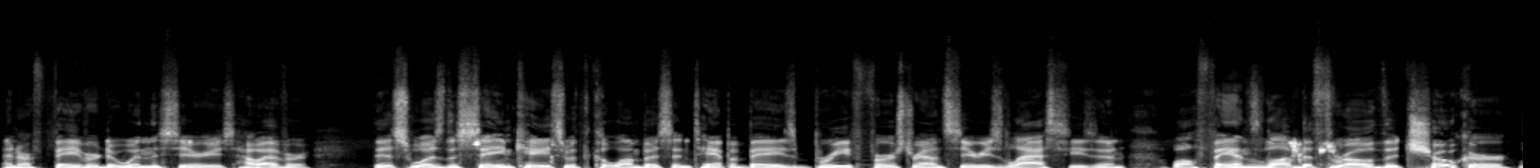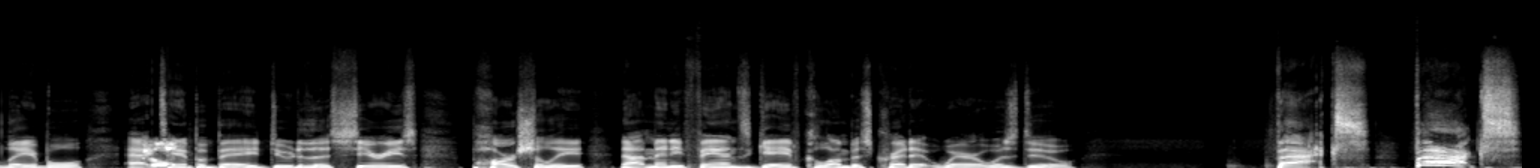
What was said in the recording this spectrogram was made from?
and are favored to win the series. However, this was the same case with Columbus and Tampa Bay's brief first round series last season. While fans love to throw the choker label at Tampa Bay due to the series partially, not many fans gave Columbus credit where it was due. Facts! Facts!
